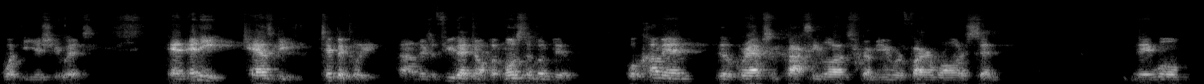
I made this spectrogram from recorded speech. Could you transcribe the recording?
what the issue is. And any CASB, typically, um, there's a few that don't, but most of them do, will come in, they'll grab some proxy logs from you or Firewall or SIEM. They will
